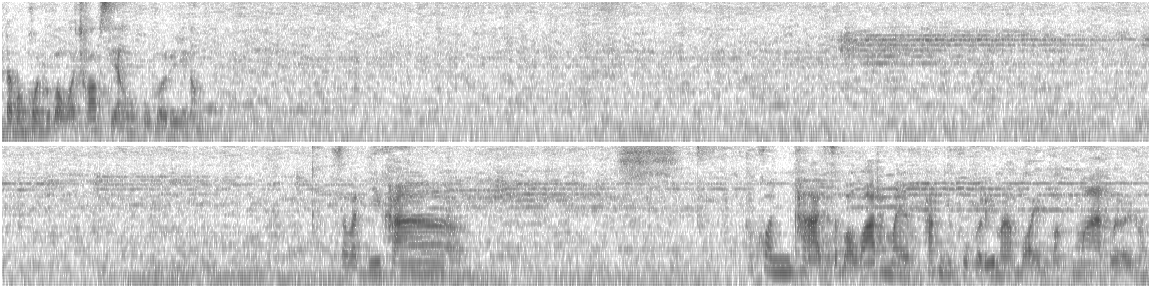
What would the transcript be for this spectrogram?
แต่บางคนก็บอกว่าชอบเสียงของครูเพอรี่เนาะ ดีค่ะ ทุกคนค่ะจะบอกว่าทำไมพักนี้ครูเพอรี่มาบ่อยมาก ๆ เลยเนาะ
